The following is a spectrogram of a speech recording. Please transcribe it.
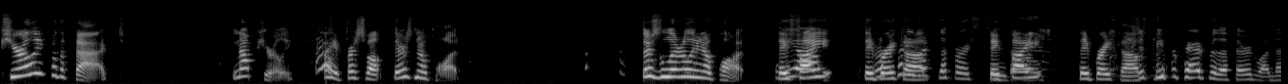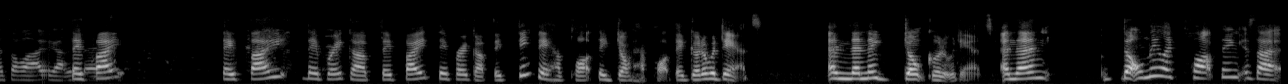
Purely for the fact, not purely. Okay, first of all, there's no plot. There's literally no plot. They Yeah, fight. They break up. the first They two, fight. They break up. Just be prepared for the third one. That's all I got. They fight. They fight. They break up. They fight. They break up. They think they have plot. They don't have plot. They go to a dance, and then they don't go to a dance. And then the only like plot thing is that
